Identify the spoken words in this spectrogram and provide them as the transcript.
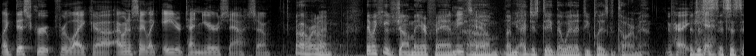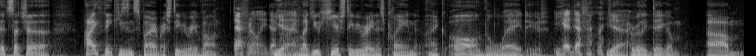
like this group for like uh, I want to say like eight or ten years now. So oh, right on. Yeah, I'm a huge John Mayer fan. Me too. Um, I mean, I just dig the way that dude plays guitar, man. right, It just, yeah, it's just, it's such a. I think he's inspired by Stevie Ray Vaughan. definitely, definitely, Yeah, like you hear Stevie Ray in his playing like all the way, dude. yeah, definitely. Yeah, I really dig him. Um,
